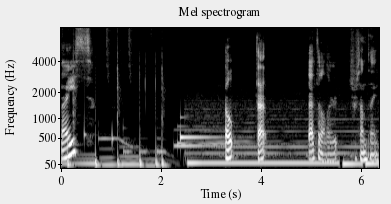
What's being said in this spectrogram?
nice. Oh, that that's an alert for something.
